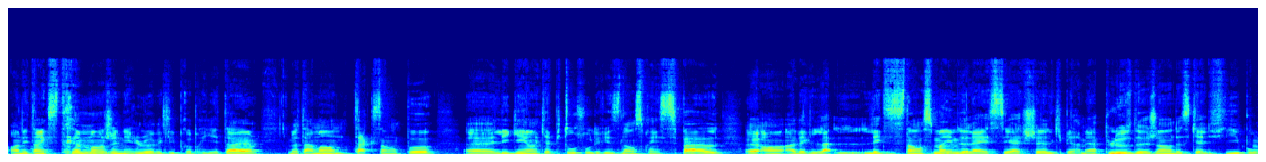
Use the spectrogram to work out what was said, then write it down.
en étant extrêmement généreux avec les propriétaires, notamment en ne taxant pas euh, les gains en capitaux sur les résidences principales, avec l'existence même de la SCHL qui permet à plus de gens de se qualifier pour,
